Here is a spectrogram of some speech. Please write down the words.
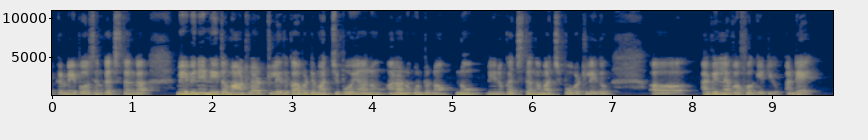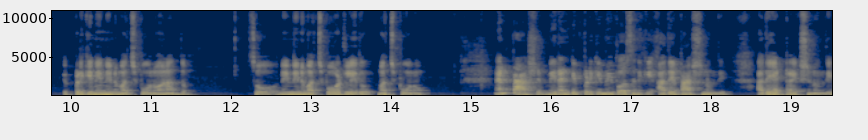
ఇక్కడ మీ పర్సన్ ఖచ్చితంగా మేబీ నేను నీతో మాట్లాడట్లేదు కాబట్టి మర్చిపోయాను అని అనుకుంటున్నావు. నో నేను ఖచ్చితంగా మర్చిపోవట్లేదు. I will never forget you. అంటే ఇప్పటికీ నేను నేను మర్చిపోను అని అర్థం సో నేను నేను మర్చిపోవట్లేదు మర్చిపోను. అండ్ ప్యాషన్ మీరంటే ఇప్పటికీ మీ పర్సన్కి అదే ప్యాషన్ ఉంది అదే అట్రాక్షన్ ఉంది.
